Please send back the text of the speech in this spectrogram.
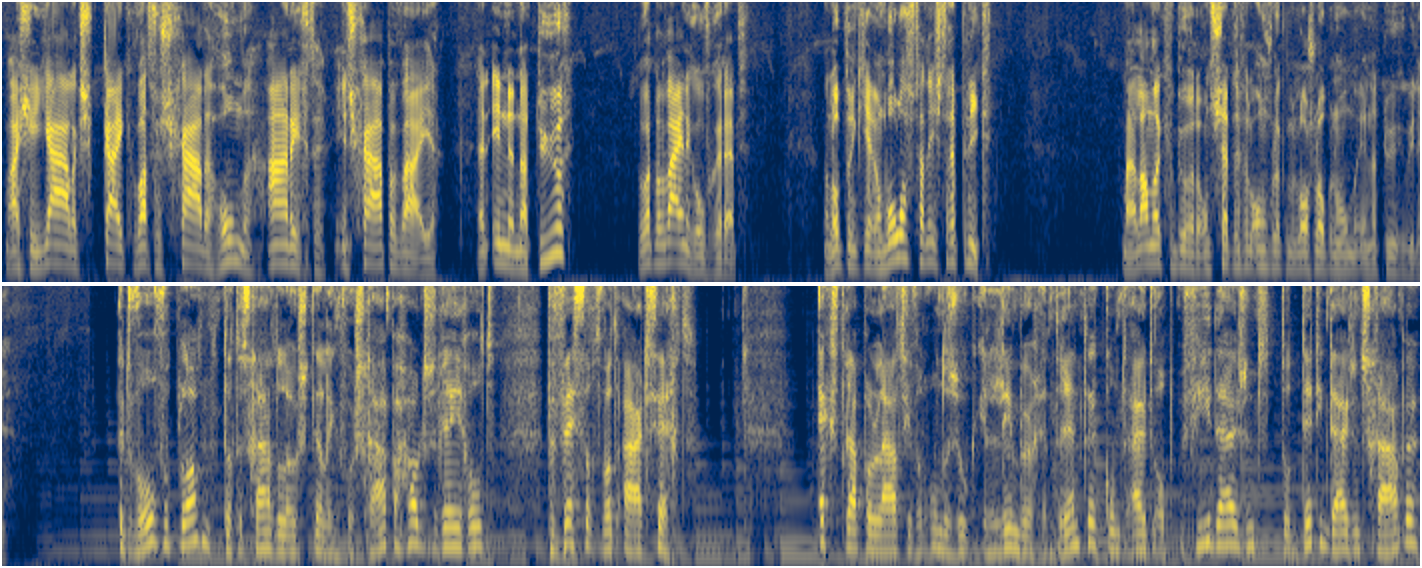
Maar als je jaarlijks kijkt wat voor schade honden aanrichten in schapenwaaien en in de natuur, er wordt maar weinig over gerept. Dan loopt er een keer een wolf, dan is er paniek. Maar landelijk gebeuren er ontzettend veel ongelukken met loslopende honden in natuurgebieden. Het wolvenplan, dat de schadeloosstelling voor schapenhouders regelt, bevestigt wat Aard zegt. Extrapolatie van onderzoek in Limburg en Drenthe komt uit op 4000 tot 13.000 schapen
